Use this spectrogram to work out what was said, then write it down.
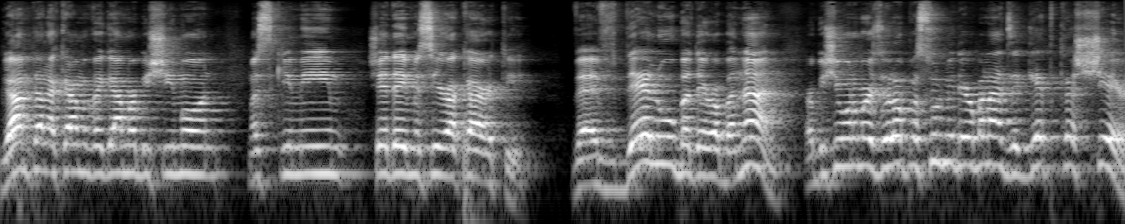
גם תנא קמא וגם רבי שמעון מסכימים שידי מסירה קרתי. וההבדל הוא בדרבנן, רבי שמעון אומר זה לא פסול מדרבנן, זה גט כשר,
